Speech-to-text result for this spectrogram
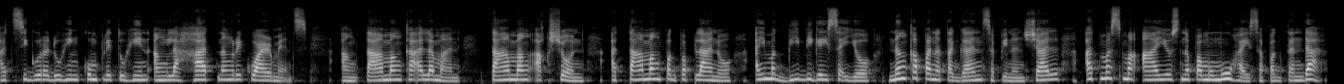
at siguraduhin kumpletuhin ang lahat ng requirements. Ang tamang kaalaman, tamang aksyon at tamang pagpaplano ay magbibigay sa iyo ng kapanatagan sa pinansyal at mas maayos na pamumuhay sa pagtanda.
